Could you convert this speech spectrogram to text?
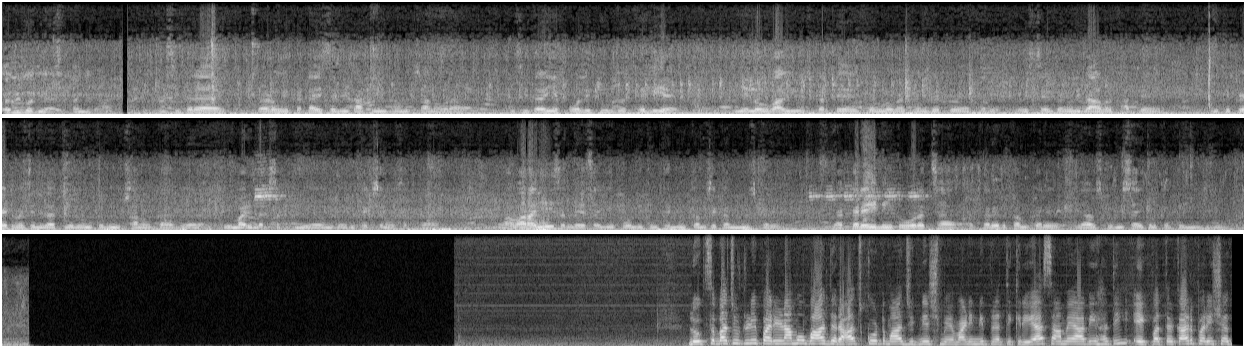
सभी को दिया है। थैंक यू इसी तरह पेड़ों की कटाई से भी काफ़ी नुकसान हो रहा है। इसी तरह ये पॉलीथीन जो थैली है, ये लोग बाग यूज़ करते हैं, जंगलों में फेंक देते हैं पर तो इससे जंगली जानवर खाते हैं उनके पेट में चली जाती है तो उनको भी नुकसान होता है तो बीमारी लग सकती है, उनको इन्फेक्शन हो सकता है। तो हमारा यही संदेश है कि पॉलीथीन थैली कम से कम यूज़ करें, या करे ही नहीं तो और अच्छा है, करे तो कम करे, या उसको रिसाइकिल करके यूज़ लें। લોકસભા ચૂંટણી પરિણામો બાદ રાજકોટમાં જિગ્નેશ મેવાણીની પ્રતિક્રિયા સામે આવી હતી. એક પત્રકાર પરિષદ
